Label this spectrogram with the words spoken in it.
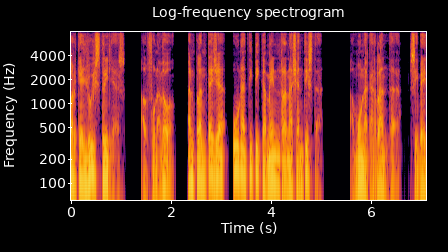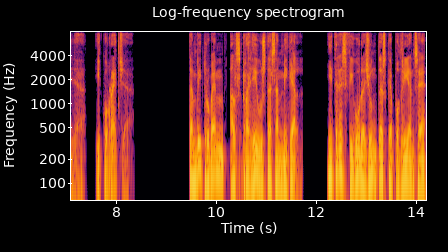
perquè Lluís Trilles, el fonador, en planteja una típicament renaixentista, amb una garlanda, cibella i corretja. També hi trobem els relleus de Sant Miquel i tres figures juntes que podrien ser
